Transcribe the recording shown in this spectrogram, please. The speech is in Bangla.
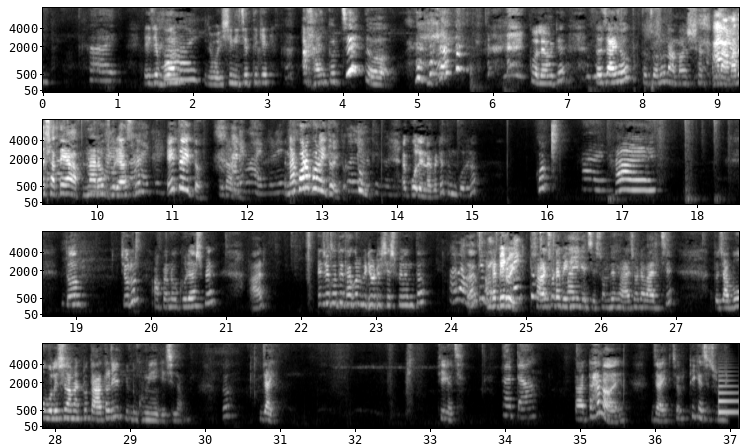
হাই এই যে বোন ঐশী নিচের থেকে হাই করছে তো কোলে ওঠে। তো যাই হোক তো চলুন আমার সাথে আমাদের সাথে আপনারাও ঘুরে আসবেন। এই তো এই তো না করো করো এই তো এই তো তুমি। উঠে কোলে না বেটা তুমি করে নাও। কর। হাই তো চলুন আপনারাও ঘুরে আসবেন। আর এনজয় করতে থাকুন ভিডিওটা শেষ পর্যন্ত। আমরা বেরোই। সাড়ে ছটা বেরিয়ে গেছে সন্ধ্যে সাড়ে ছটা বাজছে। তো যাব বলেছিলাম একটু তাড়াতাড়ি কিন্তু ঘুমিয়ে গেছিলাম। তো যাই। ঠিক আছে। টাটা। টাটা নয়। যাই চলো ঠিক আছে চলুন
